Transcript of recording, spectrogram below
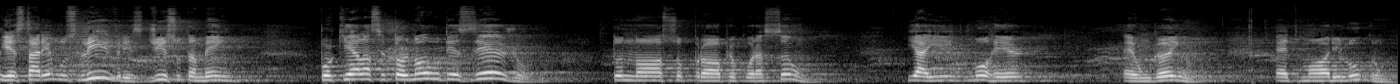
e estaremos livres disso também, porque ela se tornou o desejo do nosso próprio coração. E aí morrer é um ganho, et mori lucrum.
